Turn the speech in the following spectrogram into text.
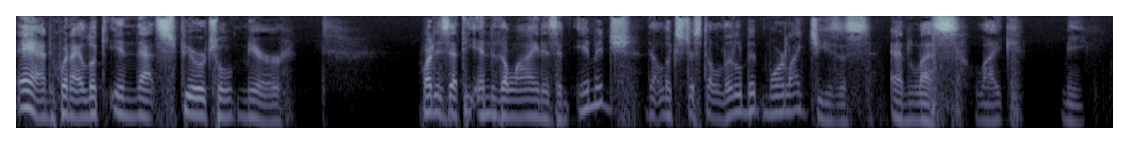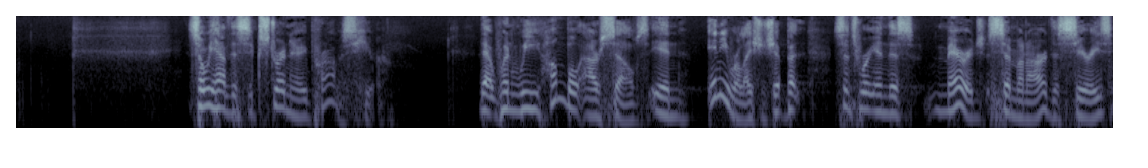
And when I look in that spiritual mirror, what is at the end of the line is an image that looks just a little bit more like Jesus and less like me. So we have this extraordinary promise here that when we humble ourselves in any relationship, but since we're in this marriage seminar, this series,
